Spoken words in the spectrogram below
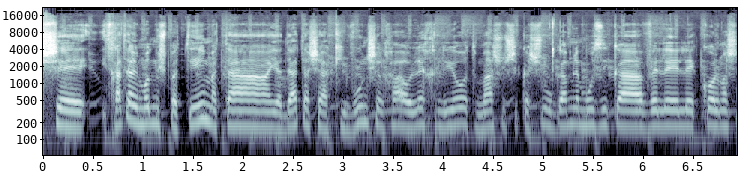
וכשהתחלת ללמוד משפטים, אתה ידעת שהכיוון שלך הולך להיות משהו שקשור גם למוזיקה ולכל מה ש...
